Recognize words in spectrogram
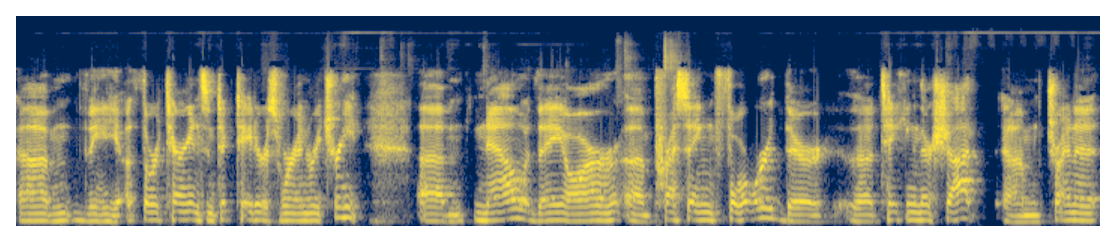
Um, the authoritarians and dictators were in retreat. Um, now they are um, pressing forward. They're uh, taking their shot, um, trying to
